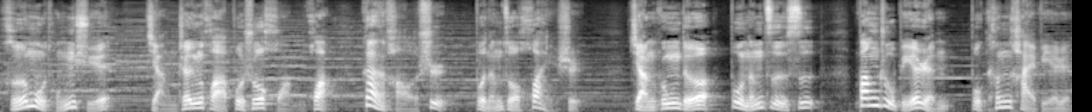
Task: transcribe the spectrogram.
和睦同学、讲真话不说谎话、干好事不能做坏事。讲功德不能自私，帮助别人不坑害别人，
